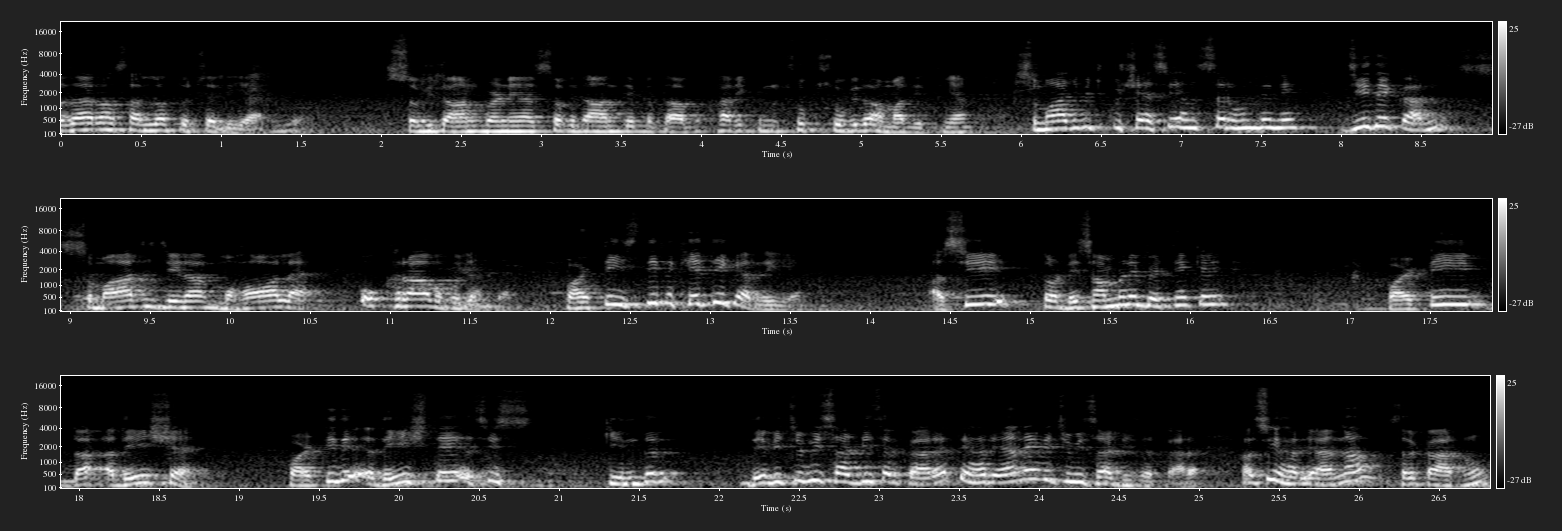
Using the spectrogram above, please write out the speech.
ਹਜ਼ਾਰਾਂ ਸਾਲਾਂ ਤੋਂ ਚੱਲੀ ਆ ਰਹੀ ਹੈ। ਸੰਵਿਧਾਨ ਬਣਿਆ, ਸੰਵਿਧਾਨ ਦੇ ਮੁਤਾਬਕ ਹਰ ਇੱਕ ਨੂੰ ਸੁੱਖ ਸੁਵਿਧਾਵਾਂ ਦਿੱਤੀਆਂ। ਸਮਾਜ ਵਿੱਚ ਕੁਝ ਐਸੇ ਅੰਸਰ ਹੁੰਦੇ ਨੇ ਜਿਹਦੇ ਕਾਰਨ ਸਮਾਜ ਜਿਹੜਾ ਮਾਹੌਲ ਹੈ, ਉਹ ਖਰਾਬ ਹੋ ਜਾਂਦਾ ਹੈ। ਪਾਰਟੀ ਇਸ ਦੀ ਨਿਖੇਧੀ ਕਰ ਰਹੀ ਹੈ। ਅਸੀਂ ਤੁਹਾਡੇ ਸਾਹਮਣੇ ਬੈਠੇ ਕਿ ਪਾਰਟੀ ਦਾ ਆਦੇਸ਼ ਹੈ। ਪਾਰਟੀ ਦੇ ਆਦੇਸ਼ ਤੇ ਅਸੀਂ ਸ- ਕੇਂਦਰ ਦੇ ਵਿੱਚ ਵੀ ਸਾਡੀ ਸਰਕਾਰ ਹੈ ਤੇ ਹਰਿਆਣੇ ਵਿੱਚ ਵੀ ਸਾਡੀ ਸਰਕਾਰ ਹੈ। ਅਸੀਂ ਹਰਿਆਣਾ ਸਰਕਾਰ ਨੂੰ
